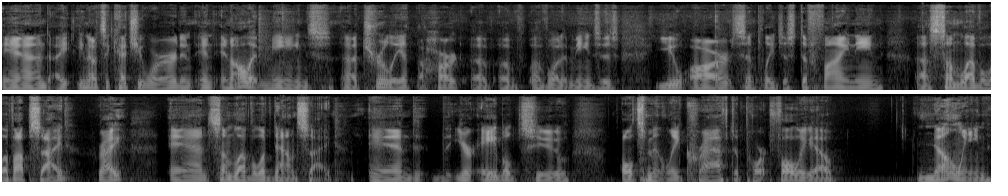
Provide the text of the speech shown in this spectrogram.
And I, you know, it's a catchy word, and, and, and all it means, uh, truly at the heart of, of, of what it means, is you are simply just defining uh, some level of upside, right, and some level of downside, and you're able to ultimately craft a portfolio knowing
